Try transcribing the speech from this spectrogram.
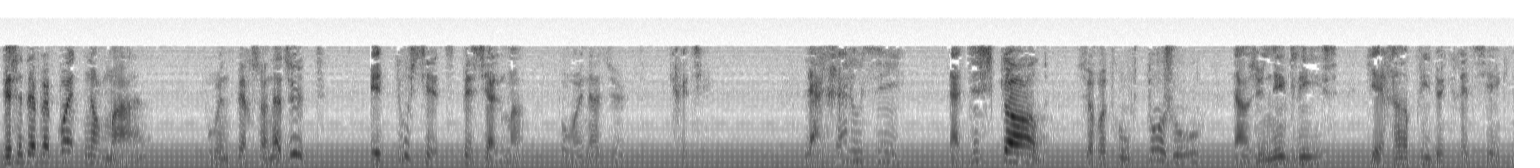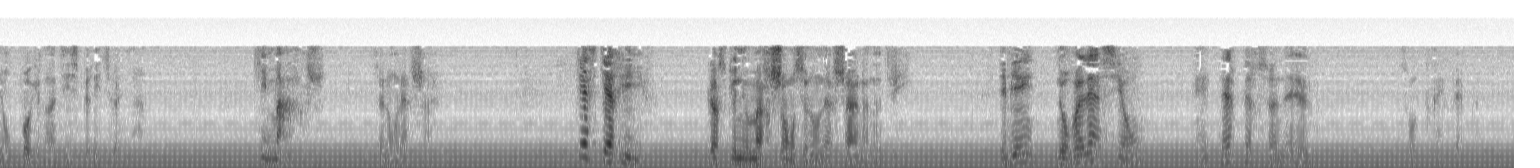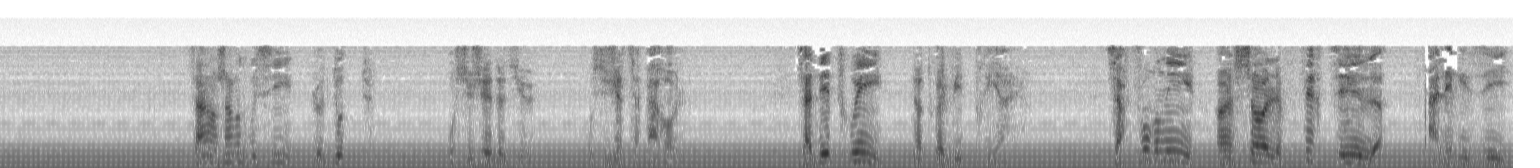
Mais ça ne devrait pas être normal pour une personne adulte, et tout spécialement pour un adulte chrétien. La jalousie, la discorde se retrouve toujours dans une église qui est remplie de chrétiens qui n'ont pas grandi spirituellement, qui marchent selon la chair. Qu'est-ce qui arrive lorsque nous marchons selon la chair dans notre vie? Eh bien, nos relations interpersonnelles sont très faibles. Ça engendre aussi le doute au sujet de Dieu, au sujet de sa parole. Ça détruit notre vie de prière. Ça fournit un sol fertile à l'hérésie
